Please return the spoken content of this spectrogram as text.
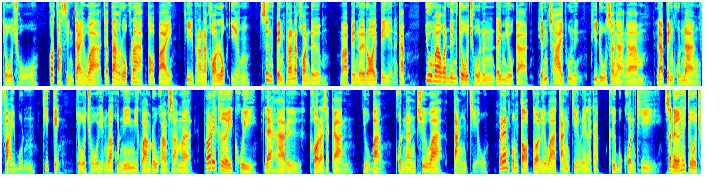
โจโฉก็ตัดสินใจว่าจะตั้งรกรากต่อไปที่พระนครโลกเอียง ซึ่งเป็นพระนครเดิมมาเป็นร้อยร้อยปีนะครับ อยู่มาวันหนึ่งโจโฉนั้นได้มีโอกาสเห็นชายผู้หนึ่งที่ดูสง่างาม และเป็นขุนนางฝ่ายบุญที่เก่ง โจโฉเห็นว่าคนนี้มีความรู้ความสามารถ ราะได้เคยคุยและหารือข้อราชการอยู่บ้าง คนนั้นชื่อว่าตังเจียว เพราะนั้นผมตอบก่อนเลยว่าตังเจียวนี่แหละครับ คือบุคคลที่เสนอให้โจโฉ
